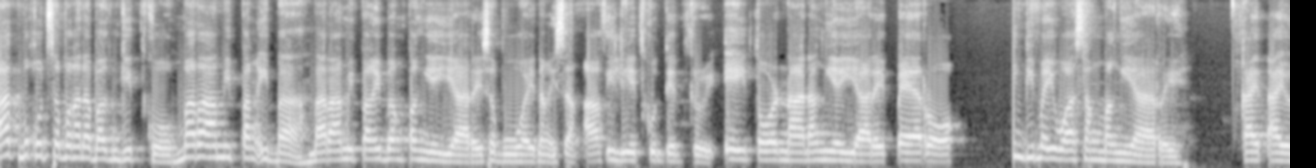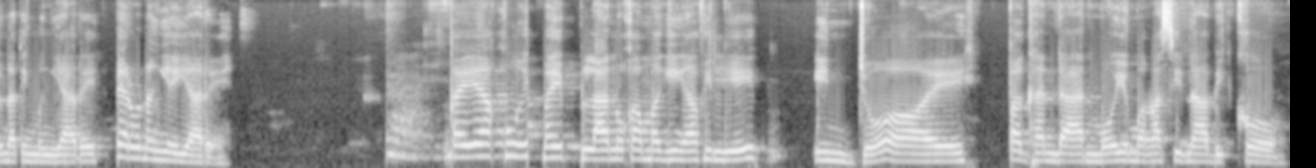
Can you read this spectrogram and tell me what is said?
At bukod sa mga nabanggit ko, marami pang iba, marami pang ibang pangyayari sa buhay ng isang affiliate content creator na nangyayari pero hindi maiwasang mangyari. Kahit ayaw nating mangyari, pero nangyayari. Kaya kung may plano kang maging affiliate, enjoy. Paghandaan mo yung mga sinabi ko.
